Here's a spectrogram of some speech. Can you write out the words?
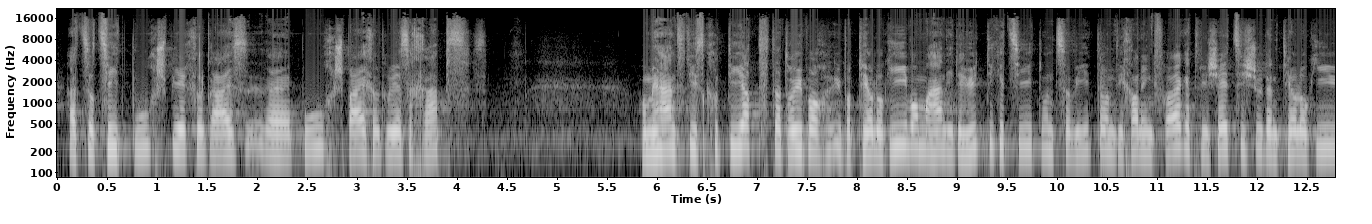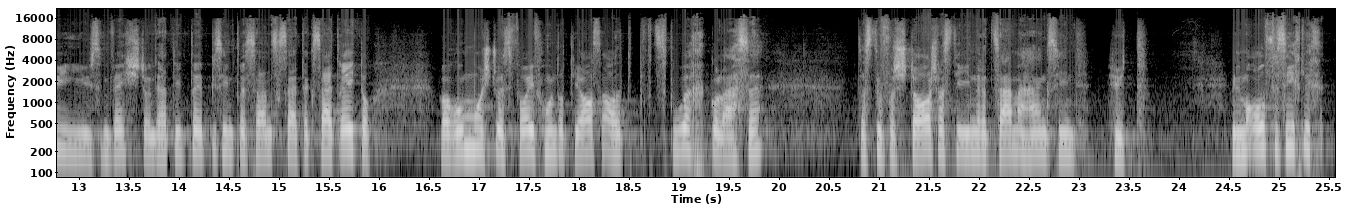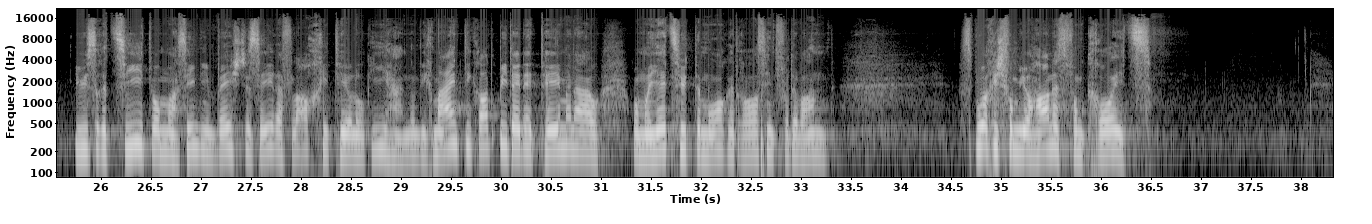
hat zurzeit äh, Bauchspeicheldrüsenkrebs. Und wir haben diskutiert darüber, über Theologie, die wir haben in der heutigen Zeit und so weiter. Und ich habe ihn gefragt, wie schätzt du denn Theologie in unserem Westen? Und er hat etwas Interessantes gesagt. Er hat gesagt, Reto, warum musst du ein 500 Jahre altes Buch lesen, dass du verstehst, was die inneren Zusammenhänge sind heute? Weil wir offensichtlich in unserer Zeit, wo wir sind im Westen, sehr eine flache Theologie haben. Und ich meinte gerade bei diesen Themen auch, wo wir jetzt heute Morgen dran sind von der Wand. Das Buch ist vom Johannes vom Kreuz.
